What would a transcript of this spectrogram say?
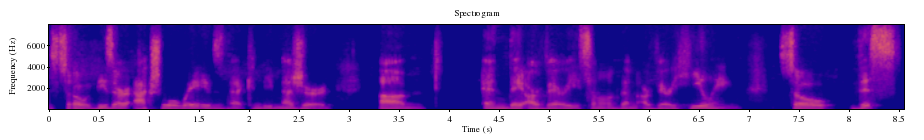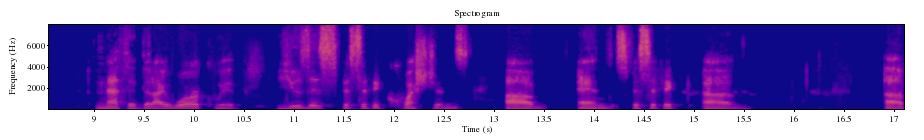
so these are actual waves that can be measured. Um, and they are very, some of them are very healing. So this method that I work with uses specific questions um, and specific um, uh,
